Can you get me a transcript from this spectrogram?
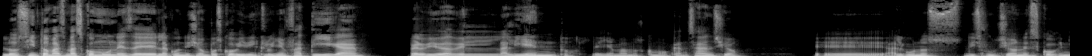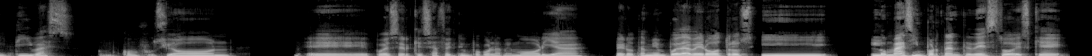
Los síntomas más comunes de la condición post-COVID incluyen fatiga, pérdida del aliento, le llamamos como cansancio, eh, algunas disfunciones cognitivas, confusión, eh, puede ser que se afecte un poco la memoria, pero también puede haber otros. Y lo más importante de esto es que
